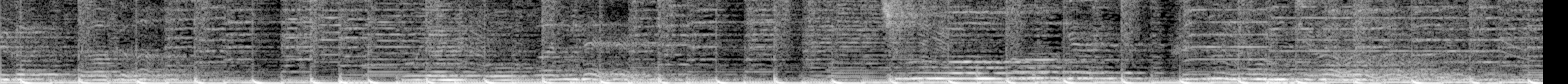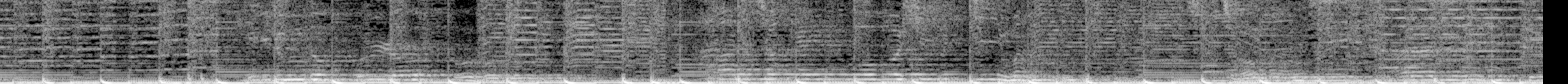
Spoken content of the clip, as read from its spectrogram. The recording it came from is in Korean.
길을 다가 우연히 보았네 추억의 그 남자 이름도 불러보고 아는 척 해보고 싶지만 저만 세 사람이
